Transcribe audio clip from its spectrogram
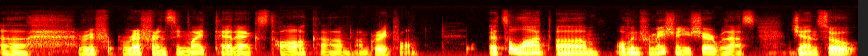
uh, ref- referencing my TEDx talk. Um, I'm grateful. It's a lot um, of information you shared with us, Jen. So,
